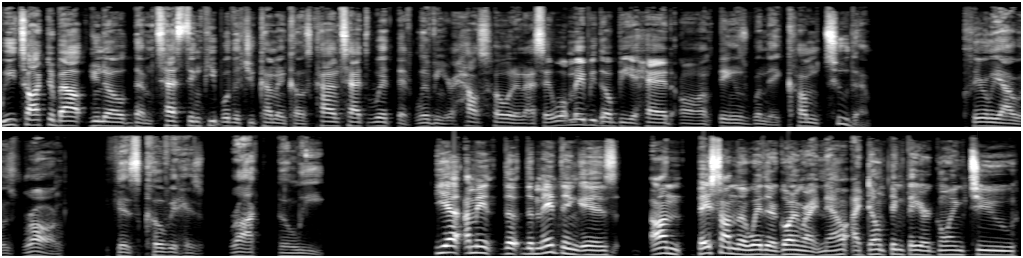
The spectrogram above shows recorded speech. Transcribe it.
we talked about, you know, them testing people that you come in close contact with that live in your household. And I said, well, maybe they'll be ahead on things when they come to them. Clearly, I was wrong because COVID has rocked the league. Yeah, I mean the the main thing is on based on the way they're going right now, I don't think they are going to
